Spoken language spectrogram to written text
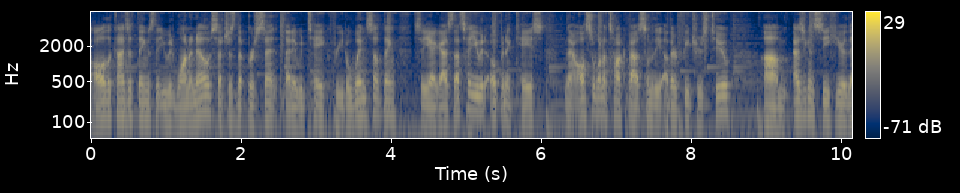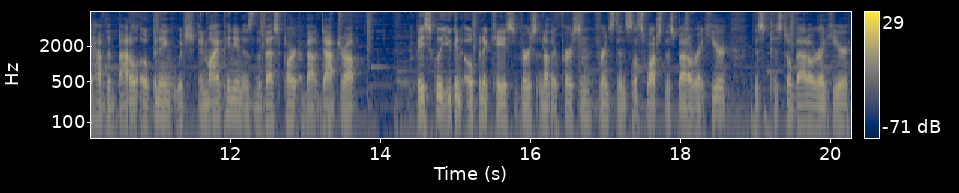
all the kinds of things that you would want to know, such as the percent that it would take for you to win something. So yeah, guys, that's how you would open a case. And I also want to talk about some of the other features too. Um, as you can see here, they have the battle opening, which in my opinion is the best part about DatDrop. Basically, you can open a case versus another person. For instance, let's watch this battle right here, this pistol battle right here.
